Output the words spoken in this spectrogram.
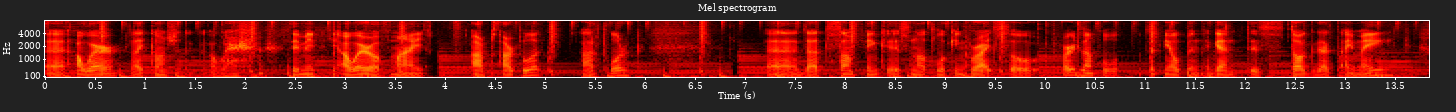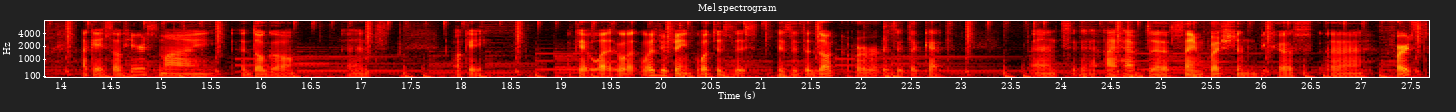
uh, aware like conscious aware. They make me aware of my art artwork artwork uh, that something is not looking right. So for example let me open again this dog that I make okay so here's my doggo and okay. Okay what, what what do you think? What is this? Is it a dog or is it a cat? And uh, I have the same question because uh, first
